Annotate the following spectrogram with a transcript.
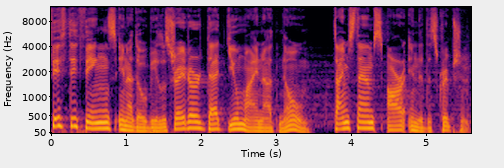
50 things in Adobe Illustrator that you might not know. Timestamps are in the description.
